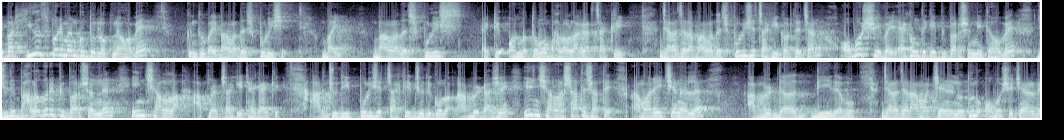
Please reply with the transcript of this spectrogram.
এবার হিউজ পরিমাণ কিন্তু লোক নেওয়া হবে কিন্তু ভাই বাংলাদেশ পুলিশে। ভাই, বাংলাদেশ পুলিশ একটি অন্যতম ভালো লাগার চাকরি। যারা যারা বাংলাদেশ পুলিশে চাকরি করতে চান, অবশ্যই ভাই এখন থেকে প্রিপারেশন নিতে হবে। যদি ভালো করে প্রিপারেশন নেন, ইনশাল্লাহ আপনার চাকরি ঠেকায়কে আর যদি পুলিশের চাকরির যদি কোনো আপডেট আসে, ইনশাল্লাহ সাথে সাথে আমার এই চ্যানেলে আপডেট দিয়ে দেবো। যারা যারা আমার চ্যানেলে নতুন, অবশ্যই চ্যানেলটি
